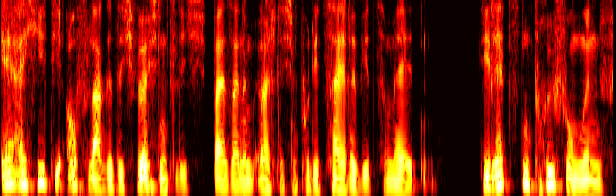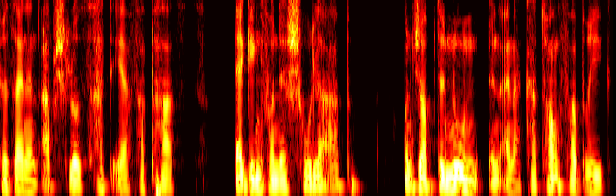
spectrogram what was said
Er erhielt die Auflage, sich wöchentlich bei seinem örtlichen Polizeirevier zu melden. Die letzten Prüfungen für seinen Abschluss hat er verpasst. Er ging von der Schule ab und jobbte nun in einer Kartonfabrik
